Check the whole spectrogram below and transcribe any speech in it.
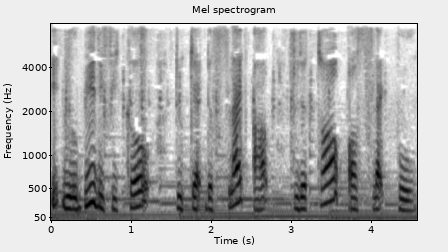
It will be difficult to get the flag up to the top of flagpole.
